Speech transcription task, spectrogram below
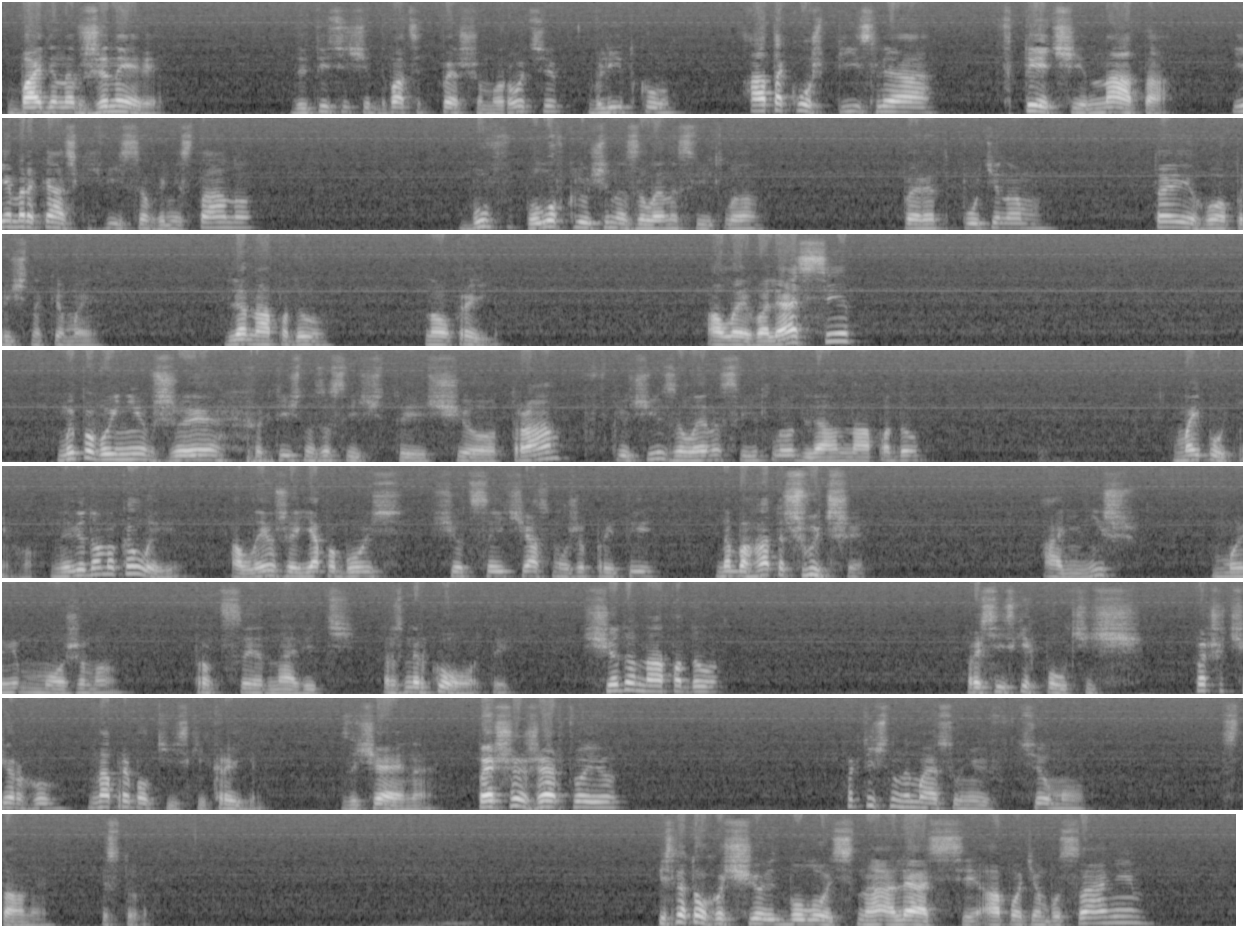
Байдена в Женеві в 2021 році влітку, а також після втечі НАТО і американських військ з Афганістану був, було включено зелене світло перед Путіном та його опричниками для нападу на Україну. Але в Алясці ми повинні вже фактично засвідчити, що Трамп включив зелене світло для нападу майбутнього. Невідомо коли, але вже я побоюсь, що цей час може прийти набагато швидше, аніж ми можемо про це навіть розмірковувати. Щодо нападу російських полчищ, в першу чергу на Прибалтійські країни. Звичайно, першою жертвою фактично немає сумнівів в цьому стане історія. Після того, що відбулось на Алясці, а потім Бусані,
